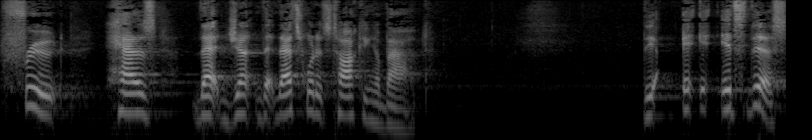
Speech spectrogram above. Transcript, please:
fruit has that, that's what it's talking about. The, it, it's this.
